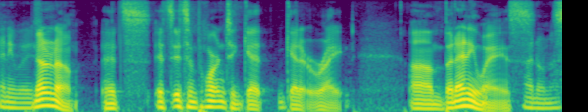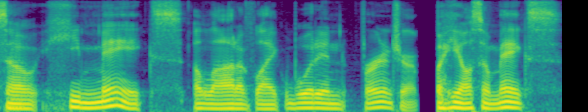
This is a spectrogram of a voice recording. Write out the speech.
Anyways, No, no, no. It's it's it's important to get get it right. Um, but anyways, I don't know. So he makes a lot of like wooden furniture, but he also makes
